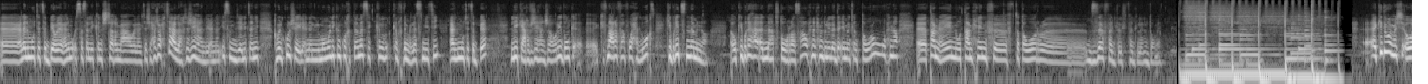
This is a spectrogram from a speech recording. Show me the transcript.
آه على المتتبع ولا على المؤسسة اللي كنشتغل معاها ولا حتى شي حاجة وحتى على جيهان لأن الاسم ديالي ثاني قبل كل شيء لأن ال moment اللي كنكون خدامة كنخدم على سميتي عند المتتبع اللي كيعرف جيهان جهوري donc آه، كيف ما عرفها في واحد الوقت كيبغي يتسنى منها. أو كيبغيها أنها تطور راسها وحنا الحمد لله دائما كنتطوروا وحنا آه، طامعين وطامحين في, في التطور آه، بزاف في هذا ال domaine. أكيد هو مش هو,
